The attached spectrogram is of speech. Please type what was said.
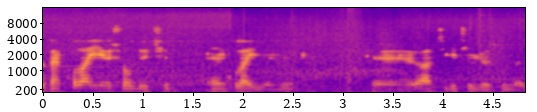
Zaten kolay yarış olduğu için en kolay yeniyor. Ee, rahatça geçebiliyoruz bunları.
